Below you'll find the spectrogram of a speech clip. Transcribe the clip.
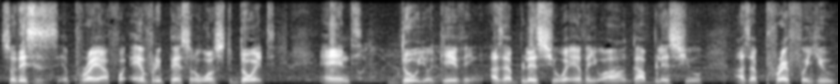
So this is a prayer for every person who wants to do it and do your giving. As I bless you wherever you are, God bless you. As I pray for you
